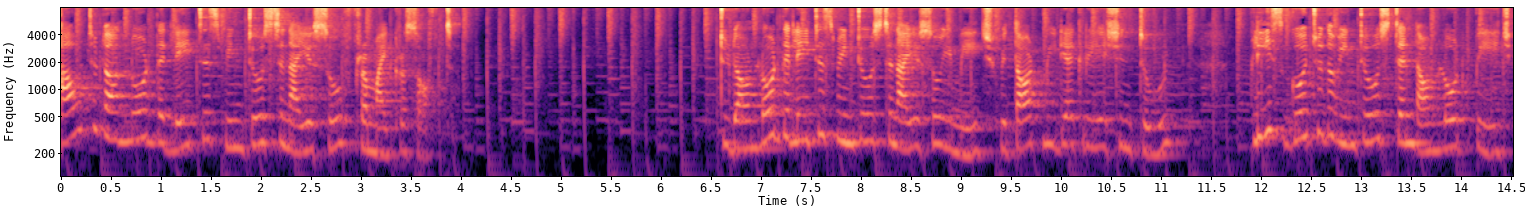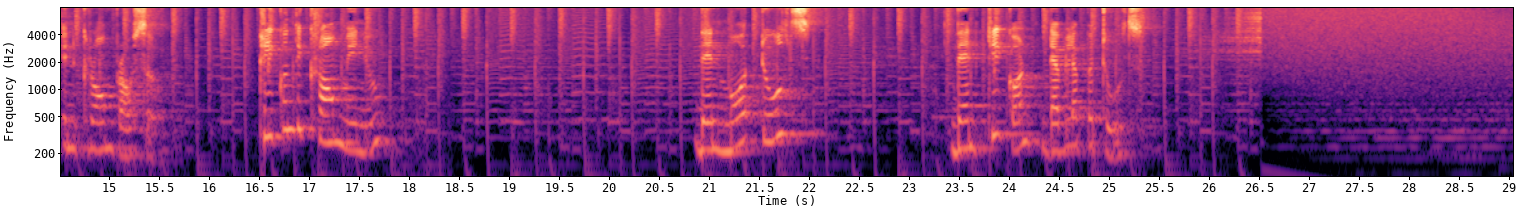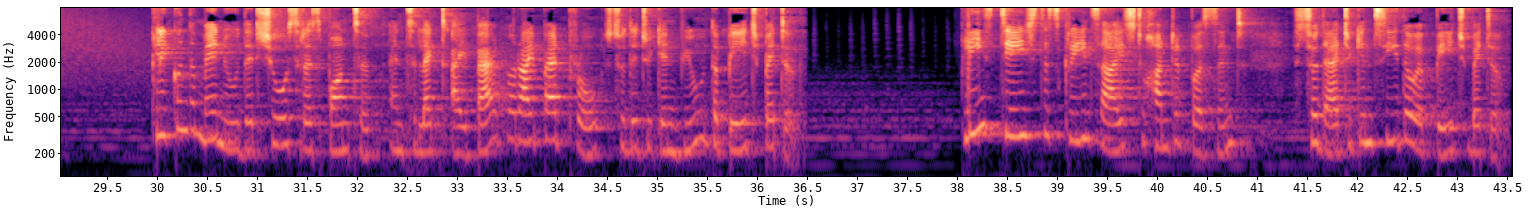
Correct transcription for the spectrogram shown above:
How to download the latest Windows 10 ISO from Microsoft. To download the latest Windows 10 ISO image without media creation tool, please go to the Windows 10 download page in Chrome browser. Click on the Chrome menu, then More Tools, then click on Developer Tools. Click on the menu that shows responsive and select iPad or iPad Pro so that you can view the page better. Please change the screen size to 100% so that you can see the web page better.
